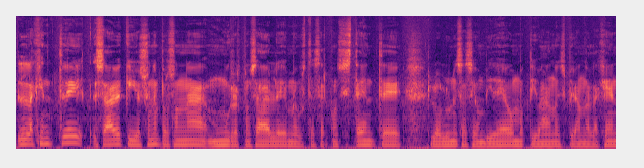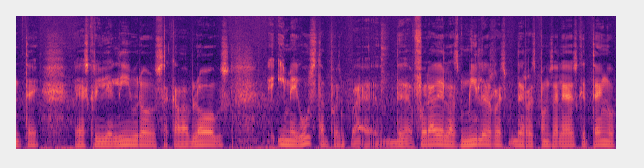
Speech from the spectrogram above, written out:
la gente sabe que yo soy una persona muy responsable, me gusta ser consistente, los lunes hacía un video motivando, inspirando a la gente, escribía libros, sacaba blogs y me gusta, pues de, fuera de las miles de responsabilidades que tengo,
